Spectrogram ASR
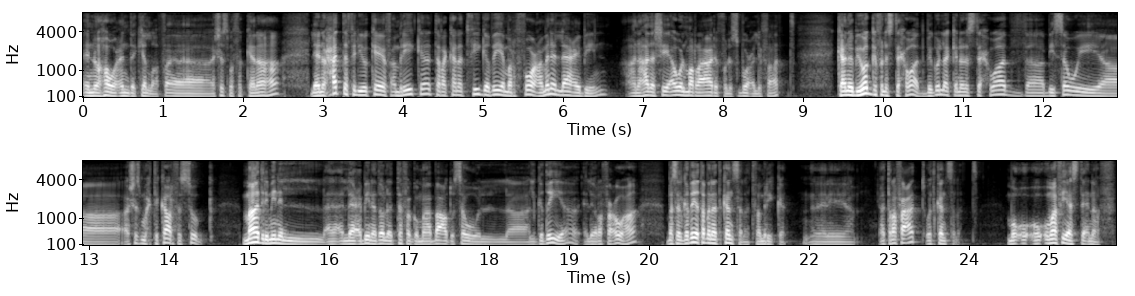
إنه هو عندك يلا آه، شو اسمه فكناها لأنه حتى في ال UK وفي أمريكا ترى كانت في قضية مرفوعة من اللاعبين. أنا هذا الشيء أول مرة أعرفه الأسبوع اللي فات. كانوا بيوقف الاستحواذ بيقول لك إنه الاستحواذ آه، بيسوي آه، شو اسمه احتكار في السوق. ما أدري مين اللاعبين هذول اتفقوا مع بعض وسووا القضية اللي رفعوها. بس القضية طبعا اتكنسلت في أمريكا. يعني اترفعت وتكنسلت وما فيها استئناف.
